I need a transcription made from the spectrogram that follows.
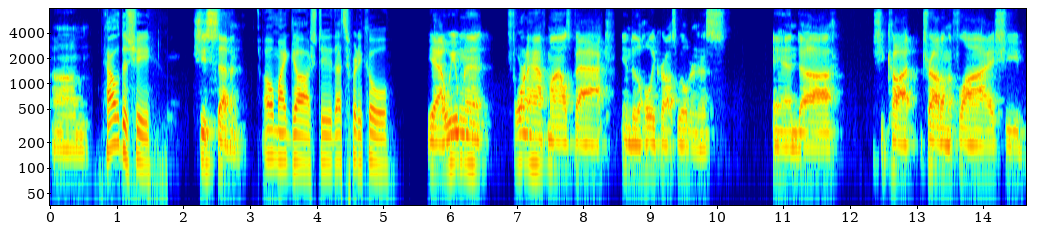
Um, How old is she? She's seven. Oh my gosh, dude, that's pretty cool. Yeah, we went four and a half miles back into the Holy Cross Wilderness, and uh, she caught trout on the fly. She,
